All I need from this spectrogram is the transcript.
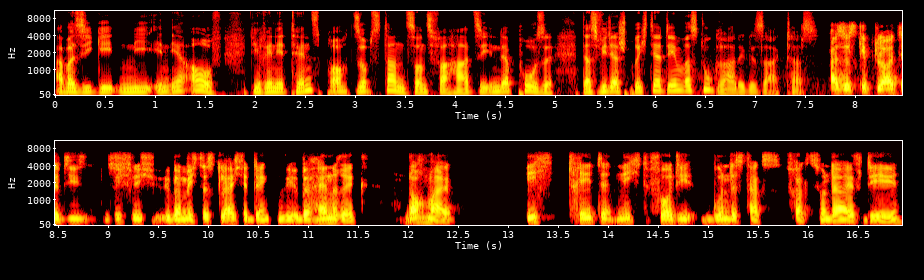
aber sie geht nie in ihr auf. Die Renitenz braucht Substanz, sonst verharrt sie in der Pose. Das widerspricht ja dem, was du gerade gesagt hast. Also es gibt Leute, die sicherlich über mich das gleiche denken wie über Henrik. Nochmal, ich trete nicht vor die Bundestagsfraktion der AfD,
